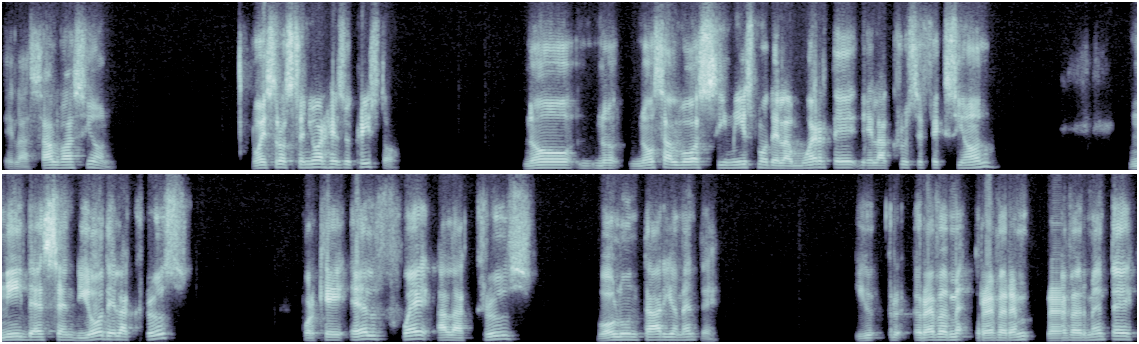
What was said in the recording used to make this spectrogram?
de la salvación. Nuestro Señor Jesucristo no, no, salvó a sí mismo de la muerte de la crucifixión, ni descendió de la cruz, porque él fue a la cruz voluntariamente. Y revermente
